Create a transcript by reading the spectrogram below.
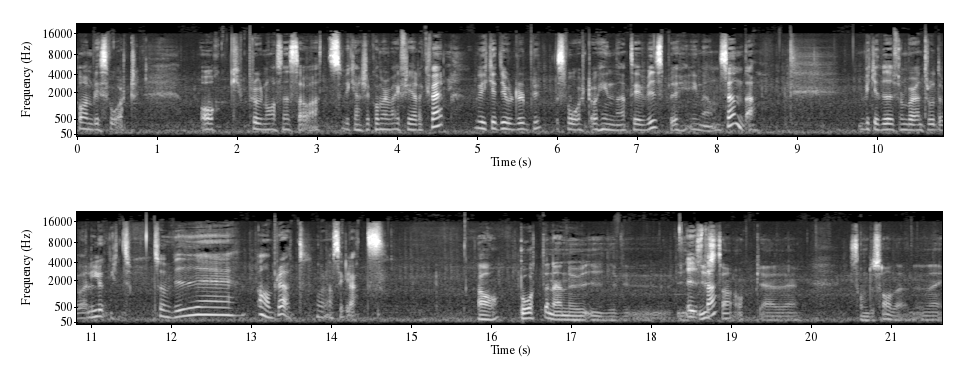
kommer bli svårt. Och prognosen sa att vi kanske kommer iväg fredag kväll. Vilket gjorde det svårt att hinna till Visby innan söndag. Vilket vi från början trodde var lugnt. Så vi eh, avbröt vår seglats. Ja. Båten är nu i, i Ystad. Ystad. och är, eh, som du sa där, den är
